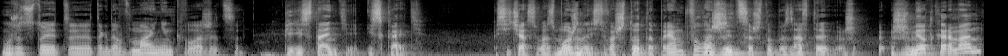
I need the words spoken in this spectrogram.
Может, стоит э, тогда в майнинг вложиться? Перестаньте искать сейчас возможность во что-то прям вложиться, чтобы завтра жмет карман,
